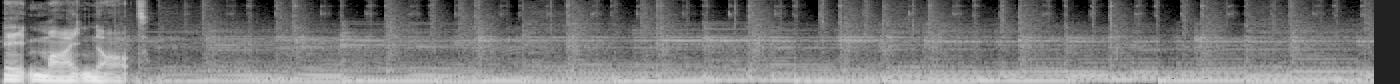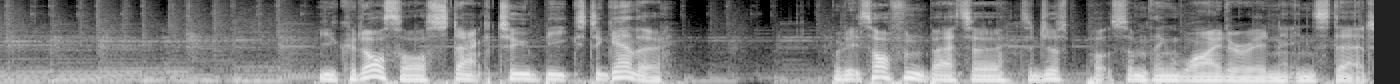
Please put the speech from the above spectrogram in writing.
It might not. You could also stack two beaks together, but it's often better to just put something wider in instead.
